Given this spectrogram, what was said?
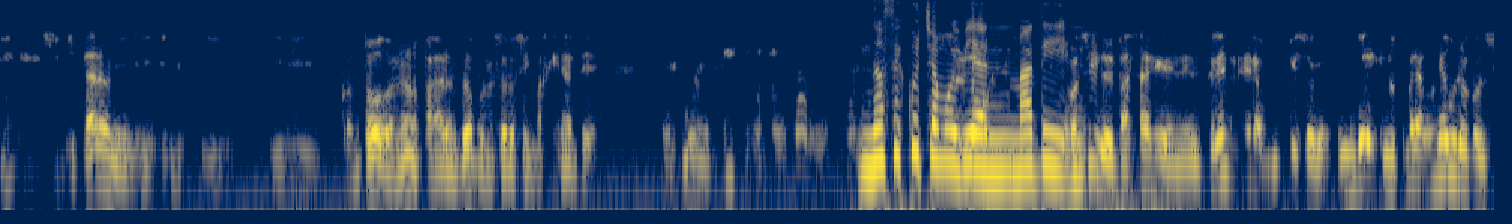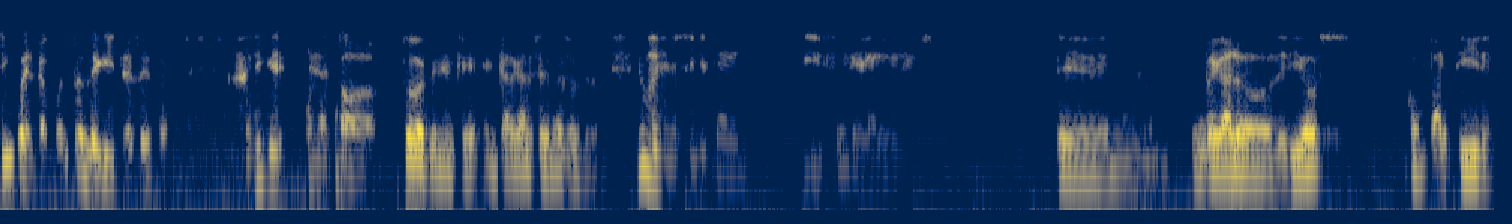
Y nos invitaron y, y- con todo, ¿no? Nos pagaron todo, porque nosotros, imagínate, es muy difícil. No se escucha muy bien, Mati. Imposible, el pasaje en el tren era un piso, un, no, era un euro con 50, un montón de guitas eso. Así que era todo, todo tenían que encargarse de nosotros. Y bueno, nos invitaron y fue un regalo de Dios. Eh, un regalo de Dios compartir eh,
